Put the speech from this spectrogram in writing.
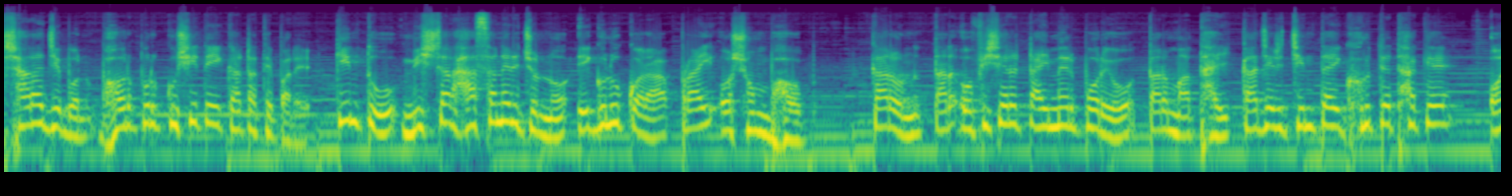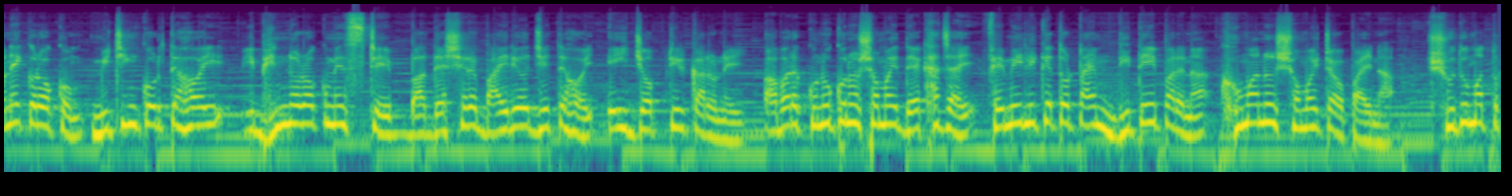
সারা জীবন ভরপুর খুশিতেই কাটাতে পারে। কিন্তু মিস্টার হাসানের জন্য এগুলো করা প্রায় অসম্ভব। কারণ তার অফিসের টাইমের পরেও তার মাথায় কাজের চিন্তায় ঘুরতে থাকে। অনেক রকম মিটিং করতে হয়, বিভিন্ন রকমের স্টেপ বা দেশের বাইরেও যেতে হয় এই জবটির কারণেই। আবার কোনো কোনো সময় দেখা যায়, ফ্যামিলিকে তো টাইম দিতেই পারে না, ঘুমানোর সময়টাও পায় না। শুধুমাত্র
